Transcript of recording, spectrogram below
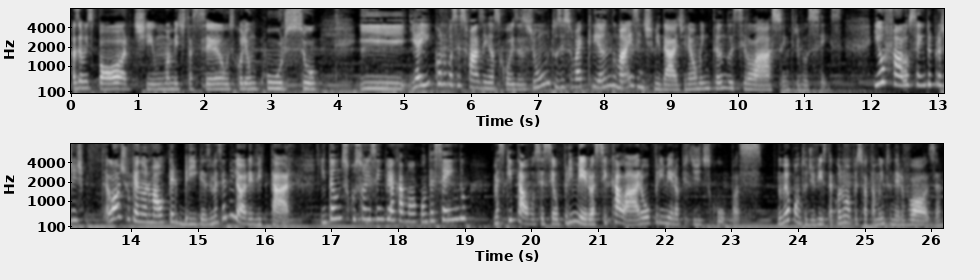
Fazer um esporte, uma meditação, escolher um curso. E, e aí, quando vocês fazem as coisas juntos, isso vai criando mais intimidade, né? Aumentando esse laço entre vocês. E eu falo sempre pra gente. Lógico que é normal ter brigas, mas é melhor evitar. Então, discussões sempre acabam acontecendo, mas que tal você ser o primeiro a se calar ou o primeiro a pedir desculpas? No meu ponto de vista, quando uma pessoa tá muito nervosa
